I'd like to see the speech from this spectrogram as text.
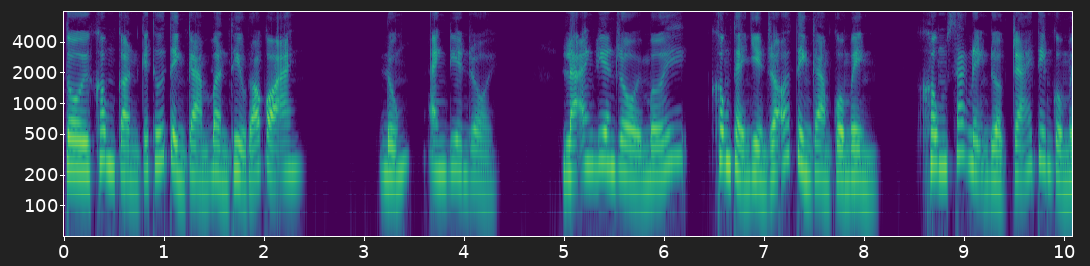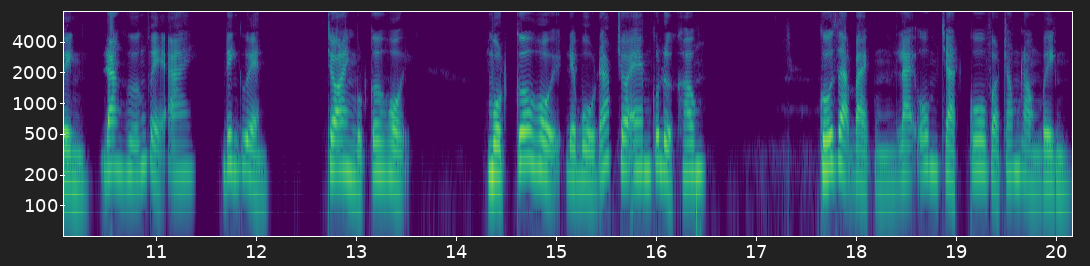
Tôi không cần cái thứ tình cảm bẩn thỉu đó của anh. Đúng, anh điên rồi. Là anh điên rồi mới không thể nhìn rõ tình cảm của mình, không xác định được trái tim của mình đang hướng về ai. Đinh Uyển, cho anh một cơ hội. Một cơ hội để bù đắp cho em có được không? Cố dạ bạch lại ôm chặt cô vào trong lòng mình.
